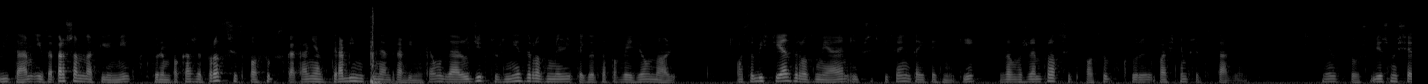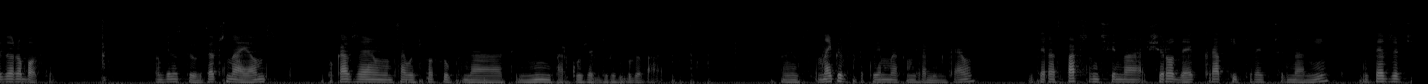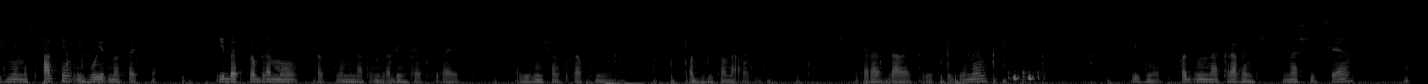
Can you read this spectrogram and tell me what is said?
Witam i zapraszam na filmik, w którym pokażę prostszy sposób skakania z drabinki na drabinkę dla ludzi, którzy nie zrozumieli tego, co powiedział Noliv. Osobiście ja zrozumiałem i przy ćwiczeniu tej techniki zauważyłem prostszy sposób, który właśnie przedstawił. Więc cóż, bierzmy się do roboty. Więc cóż, zaczynając, pokażę cały sposób na tym mini parkurze, który zbudowałem. Najpierw skakujemy na tą drabinkę i teraz patrząc się na środek kratki, która jest przed nami, Z wciśniemy spację i W jednocześnie. I bez problemu wskakujemy na tą drabinkę, która jest o 90 stopni odwrócona od nas. Teraz dalej sobie przejdziemy. I znów wchodzimy na krawędź na shifcie,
